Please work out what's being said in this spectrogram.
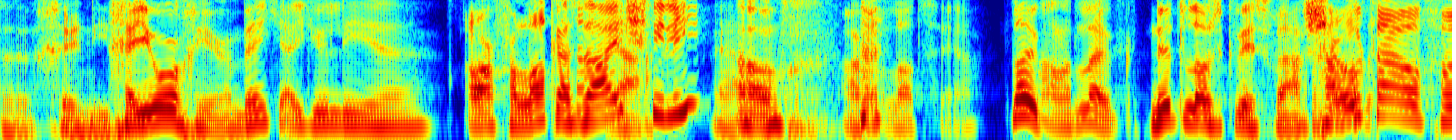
Eh, geen idee. Georgiër, een beetje uit jullie... eh Arvalat. Kazajsvili? Ja. Oh, Argelatse, ja. Leuk. oh, wat leuk. Nutteloze quizvraag. Shota of eh,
